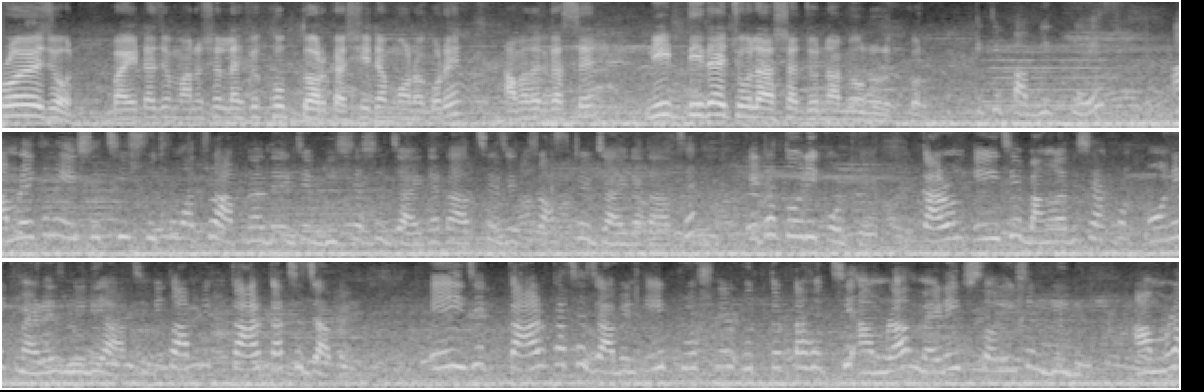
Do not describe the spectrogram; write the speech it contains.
প্রয়োজন বা এটা যে মানুষের লাইফে খুব দরকার, সেটা মনে করে আমাদের কাছে নির্দ্বিধায় চলে আসার জন্য আমি অনুরোধ করব। একটি পাবলিক প্লেস আমরা এখানে এসেছি শুধুমাত্র আপনাদের যে বিশ্বাসের জায়গাটা আছে, যে ট্রাস্টের জায়গাটা আছে, এটা তৈরি করতে। কারণ এই যে বাংলাদেশে এখন অনেক ম্যারেজ মিডিয়া আছে, কিন্তু আপনি কার কাছে যাবেন? এই যে কার কাছে যাবেন? এই প্রশ্নের উত্তরটা হচ্ছে আমরা ম্যারেজ সলিউশন বিডি আমরা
